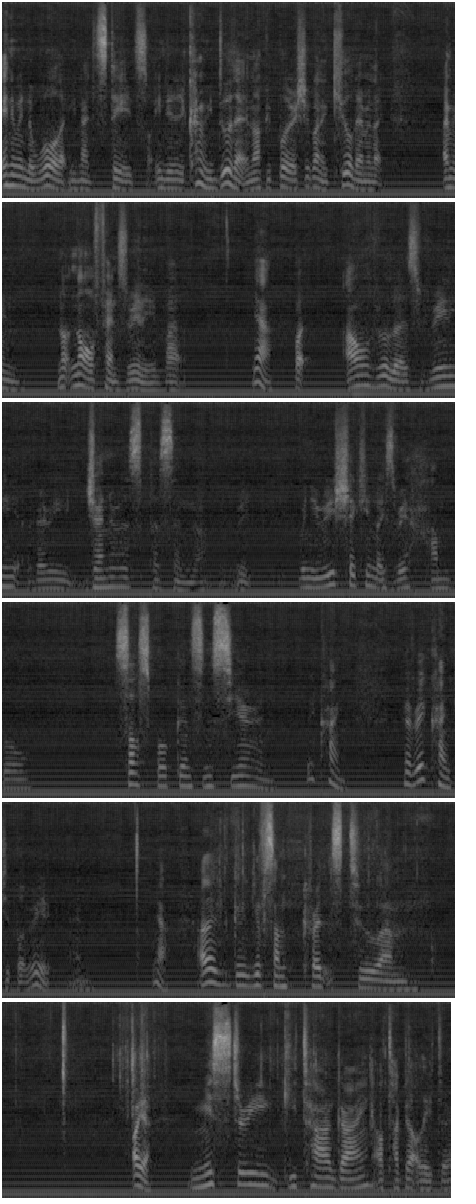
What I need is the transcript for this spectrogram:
anywhere in the world like United States or India you can't really do that and now people are actually going to kill them and like I mean not no offense really but yeah but our ruler is really a very generous person? When you really shake him like he's very humble soft spoken sincere and very kind. They're very kind people really and yeah. I'd like to give some credits to um oh yeah mystery guitar guy. I'll type it out later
